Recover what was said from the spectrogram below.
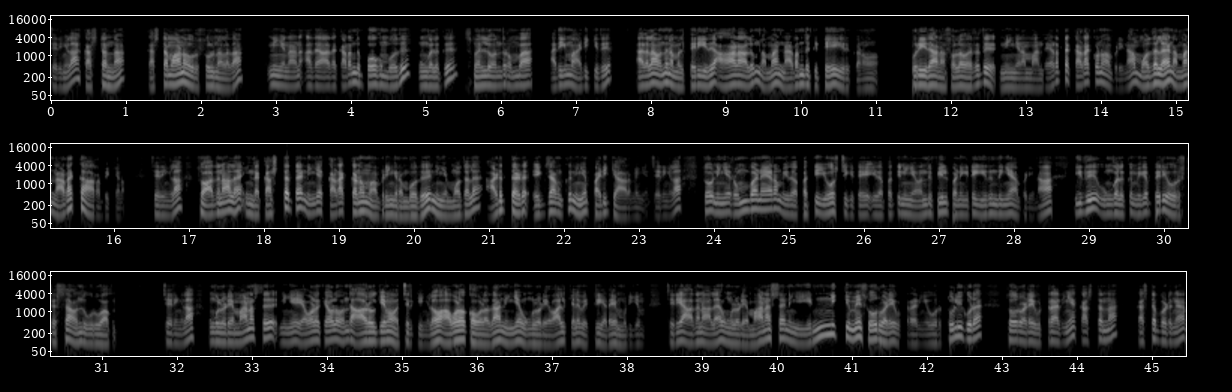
சரிங்களா? கஷ்டம் தான். கஷ்டமான ஒரு சூழ்நிலை தான். நீங்க நான் அத அத கடந்து போகும்போது, உங்களுக்கு ஸ்மெல் வந்து ரொம்ப அதிகமா அடிக்குது. அதெல்லாம் வந்து நம்மளுக்கு தெரியுது. ஆனாலும் நம்ம நடந்துக்கிட்டே இருக்கணும். புரியுதா நான் சொல்ல வர்றது? நீங்கள் நம்ம அந்த இடத்த கடக்கணும் அப்படின்னா, முதல்ல நம்ம நடக்க ஆரம்பிக்கணும். சரிங்களா? ஸோ அதனால இந்த கஷ்டத்தை நீங்கள் கடக்கணும் அப்படிங்கிறம்போது, நீங்கள் முதல்ல அடுத்தடு எக்ஸாமுக்கு நீங்கள் படிக்க ஆரம்பிங்க. சரிங்களா? ஸோ நீங்கள் ரொம்ப நேரம் இதை பற்றி யோசிச்சுக்கிட்டே, இதை பற்றி நீங்கள் வந்து ஃபீல் பண்ணிக்கிட்டே இருந்தீங்க அப்படின்னா, இது உங்களுக்கு மிகப்பெரிய ஒரு ஸ்ட்ரெஸ்ஸாக வந்து உருவாகும். சரிங்களா? உங்களுடைய மனசு நீங்க எவ்வளோக்கு எவ்வளோ வந்து ஆரோக்கியமா வச்சிருக்கீங்களோ, அவ்வளோக்கு அவ்வளோ தான் நீங்க உங்களுடைய வாழ்க்கையில வெற்றி அடைய முடியும். சரியா? அதனால உங்களுடைய மனச நீங்க என்னைக்குமே சோர்வடைய விட்டுறாதீங்க. ஒரு துளி கூட சோர்வடைய விட்டுறாதீங்க. கஷ்டம் தான், கஷ்டப்படுங்க.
